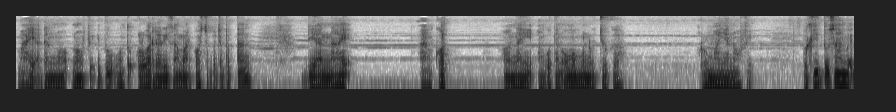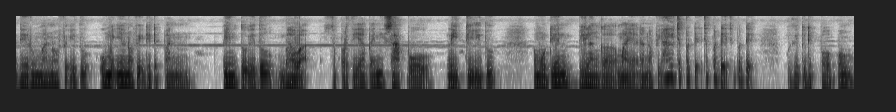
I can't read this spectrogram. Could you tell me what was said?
Maya dan Novi itu untuk keluar dari kamar kos cepet-cepetan dia naik angkot oh, naik angkutan umum menuju ke rumahnya Novi. Begitu sampai di rumah Novi itu umiknya Novi di depan pintu itu bawa seperti apa ini sapu lidi itu kemudian bilang ke Maya dan Novi ayo cepet deh cepet deh cepet deh begitu dipopong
